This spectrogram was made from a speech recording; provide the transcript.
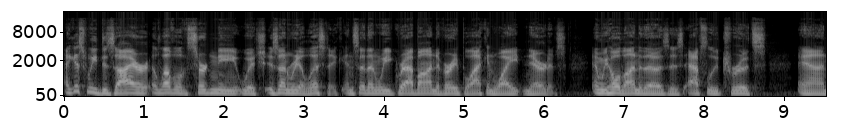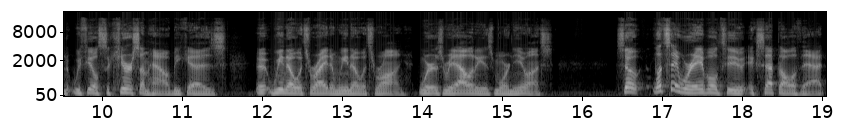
I guess we desire a level of certainty which is unrealistic. And so then we grab on to very black and white narratives and we hold on to those as absolute truths and we feel secure somehow because uh, we know what's right and we know what's wrong, whereas reality is more nuanced. So let's say we're able to accept all of that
